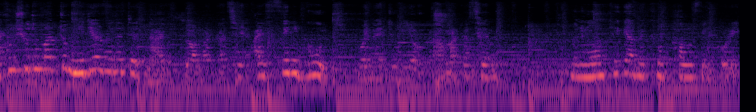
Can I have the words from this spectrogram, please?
এখন শুধুমাত্র মিডিয়া রিলেটেড না আমার কাছে I feel good when I do yoga আমার কাছে মানে মন থেকে আমি খুব ভালো ফিল করি।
